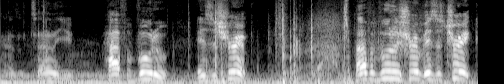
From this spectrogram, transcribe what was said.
Guys, I'm telling you, half of voodoo is a shrimp. Half of voodoo shrimp is a trick.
